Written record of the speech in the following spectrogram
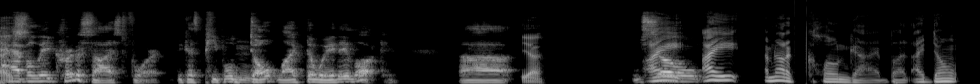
guys. heavily criticized for it because people Hmm. don't like the way they look. Uh, Yeah. So I I I'm not a clone guy, but I don't.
